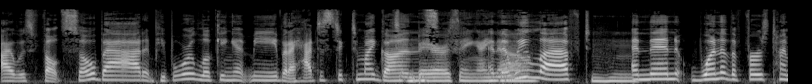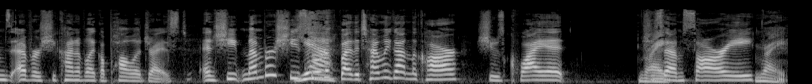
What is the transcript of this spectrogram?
I was felt so bad, and people were looking at me, but I had to stick to my guns. embarrassing, I know. and then we know. Mm-hmm. left, and then one of the first times ever, she kind of like apologized, and she remember she Yeah. sort of by the time we got in the car, she was quiet. She Right. said, "I'm sorry." Right.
